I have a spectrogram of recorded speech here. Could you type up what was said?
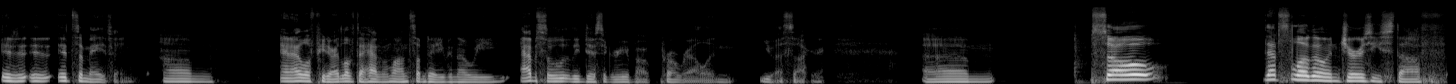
It, it it's amazing. Um, and I love Peter. I'd love to have him on someday, even though we absolutely disagree about pro rel and U.S. soccer. Um, so that's logo and jersey stuff.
